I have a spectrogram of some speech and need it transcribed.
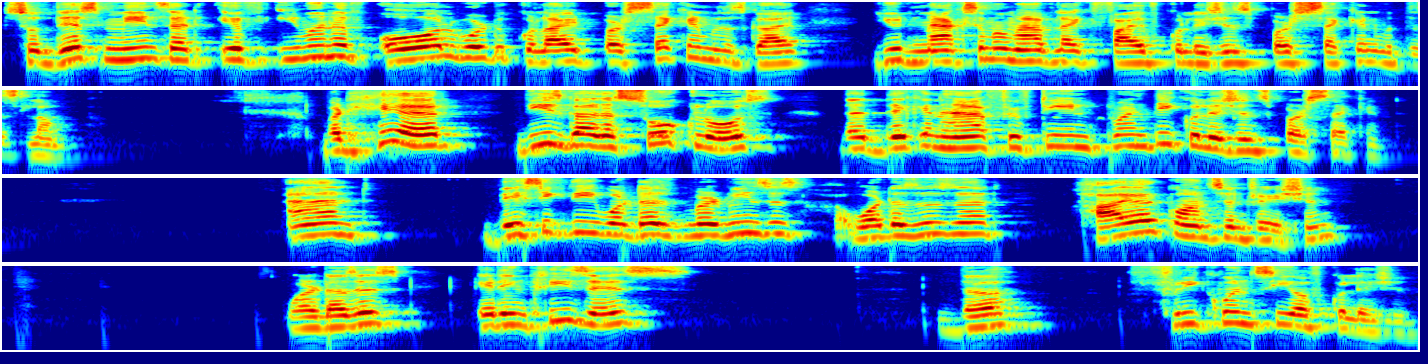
So this means that if even if all were to collide per second with this guy you'd maximum have like five collisions per second with this lump. But here these guys are so close that they can have 15 20 collisions per second. And basically what does what it means is what does this that higher concentration what it does is it increases the frequency of collision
